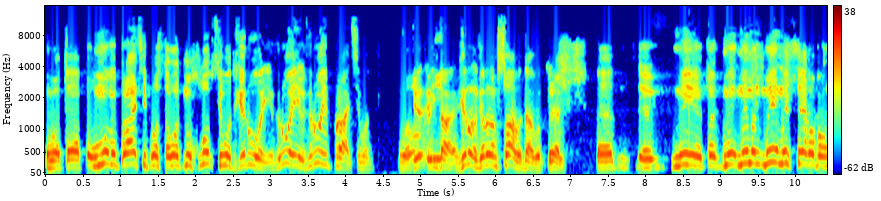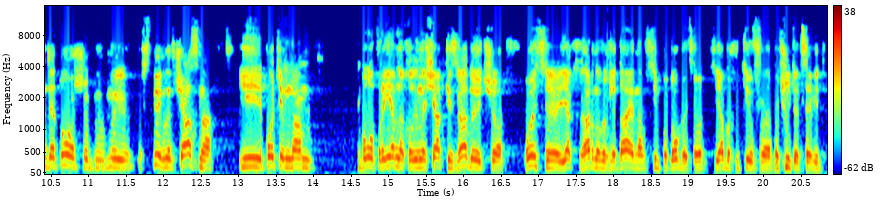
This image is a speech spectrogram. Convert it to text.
От, е, умови праці просто, от, ну, хлопці, от, герої, герої, герої праці. От. От, да, геро, героям слави, да, от реально. Е, е, ми, то, ми, ми, ми, ми все робимо для того, щоб ми встигли вчасно, і потім нам було приємно, коли нащадки згадують, що ось е, як гарно виглядає, нам всім подобається. От я би хотів е, почути це від,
